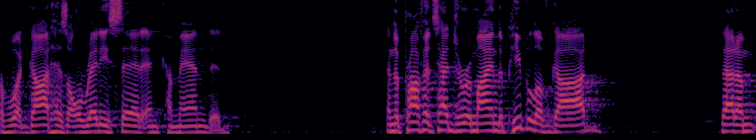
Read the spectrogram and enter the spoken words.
of what God has already said and commanded. And the prophets had to remind the people of God that, um,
